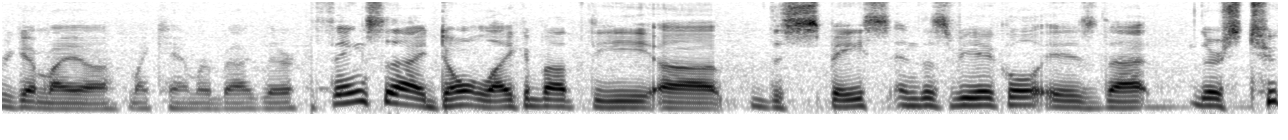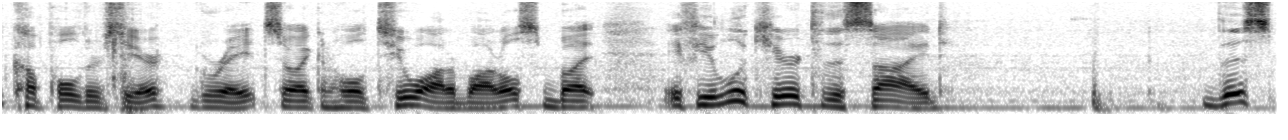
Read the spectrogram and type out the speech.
forget my uh, my camera bag there. Things that I don't like about the uh, the space in this vehicle is that there's two cup holders here, great, so I can hold two water bottles. But if you look here to the side, this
